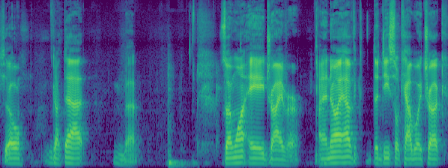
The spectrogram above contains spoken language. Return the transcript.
so got that but so i want a driver i know i have the, diesel cowboy truck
